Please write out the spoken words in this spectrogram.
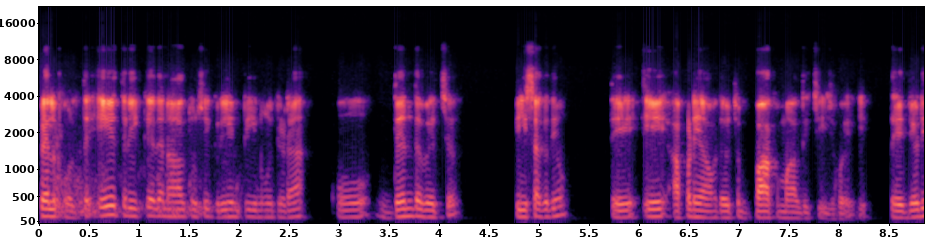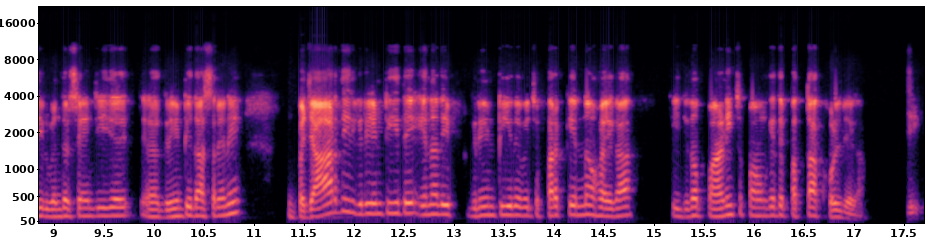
ਬਿਲਕੁਲ। ਤੇ ਇਹ ਤਰੀਕੇ ਦੇ ਨਾਲ ਤੁਸੀਂ ਗ੍ਰੀਨ ਟੀ ਨੂੰ ਜਿਹੜਾ ਉਹ ਦਿਨ ਦੇ ਵਿੱਚ ਪੀ ਸਕਦੇ ਹੋ ਤੇ ਇਹ ਆਪਣੇ ਆਪ ਦੇ ਵਿੱਚ ਬਾਕਮਾਲ ਦੀ ਚੀਜ਼ ਹੋਏਗੀ। ਤੇ ਜਿਹੜੀ ਰਵਿੰਦਰ ਸਿੰਘ ਜੀ ਗ੍ਰੀਨ ਟੀ ਦੱਸ ਰਹੇ ਨੇ ਬਾਜ਼ਾਰ ਦੀ ਗ੍ਰੀਨ ਟੀ ਤੇ ਇਹਨਾਂ ਦੀ ਗ੍ਰੀਨ ਟੀ ਦੇ ਵਿੱਚ ਫ਼ਰਕ ਇੰਨਾ ਹੋਏਗਾ ਕਿ ਜਦੋਂ ਪਾਣੀ ਚ ਪਾਓਗੇ ਤੇ ਪੱਤਾ ਖੁੱਲ ਜਾਏਗਾ ਜੀ।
